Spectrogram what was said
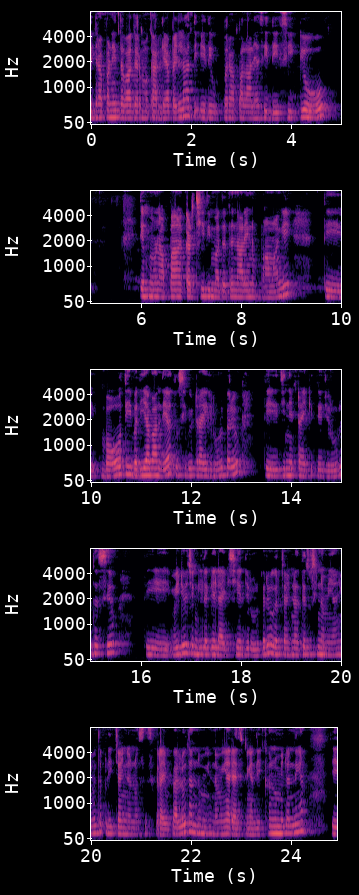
ਇਧਰ ਆਪਾਂ ਨੇ ਤਵਾ ਗਰਮ ਕਰ ਲਿਆ ਪਹਿਲਾਂ ਤੇ ਇਹਦੇ ਉੱਪਰ ਆਪਾਂ ਲਾ ਲਿਆ ਸੀ ਦੇਸੀ ਘਿਓ। ਤੇ ਹੁਣ ਆਪਾਂ ਕੜਛੀ ਦੀ ਮਦਦ ਨਾਲ ਇਹਨੂੰ ਪਾਵਾਂਗੇ। ਅਤੇ ਬਹੁਤ ਹੀ ਵਧੀਆ ਬਣਦੇ ਆ, ਤੁਸੀਂ ਵੀ ਟਰਾਈ ਜ਼ਰੂਰ ਕਰਿਓ ਅਤੇ ਜਿਹਨੇ ਟਰਾਈ ਕੀਤੇ ਜ਼ਰੂਰ ਦੱਸਿਓ ਅਤੇ ਵੀਡੀਓ ਚੰਗੀ ਲੱਗੇ ਲਾਈਕ ਸ਼ੇਅਰ ਜ਼ਰੂਰ ਕਰਿਓ, ਅਗਰ ਚੈਨਲ ਤੇ ਤੁਸੀਂ ਨਵੇਂ ਆਏ ਹੋ ਤਾਂ ਪਲੀਜ਼ ਚੈਨਲ ਨੂੰ ਸਬਸਕ੍ਰਾਈਬ ਕਰ ਲਓ ਤਾਂ ਨਵੀਆਂ ਨਵੀਆਂ ਰੈਸਪੀਆਂ ਦੇਖਣ ਨੂੰ ਮਿਲਣਗੀਆਂ ਅਤੇ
